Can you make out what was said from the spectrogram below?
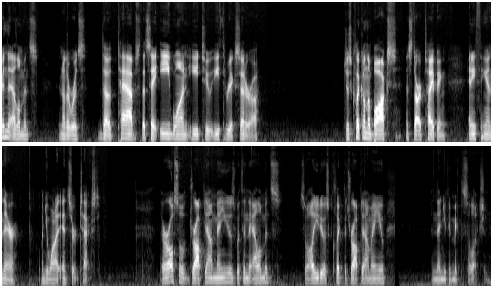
In the elements, in other words, the tabs that say E1, E2, E3, etc. Just click on the box and start typing anything in there when you want to insert text. There are also drop-down menus within the elements, so all you do is click the drop-down menu and then you can make the selection.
